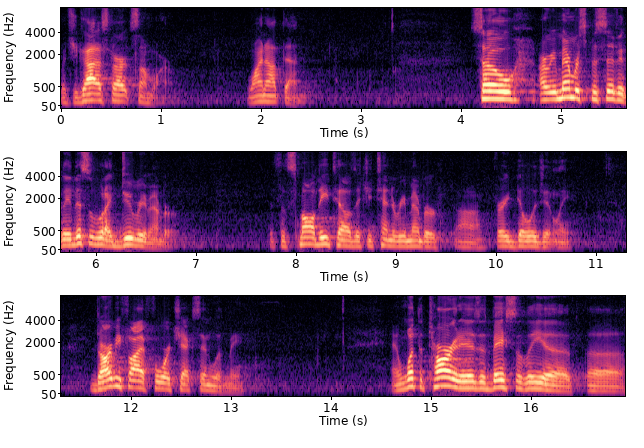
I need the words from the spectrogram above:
But you got to start somewhere. Why not then? So I remember specifically, this is what I do remember. It's the small details that you tend to remember uh, very diligently. Darby 5-4 checks in with me. And what the target is, is basically a, a,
